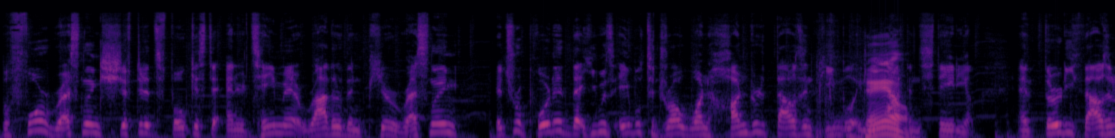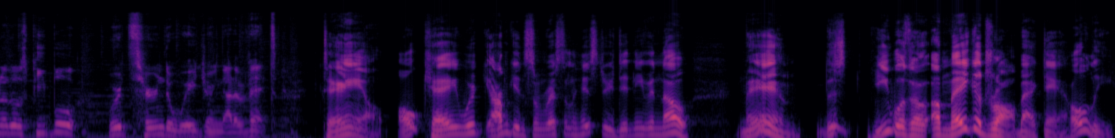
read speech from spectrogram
before wrestling shifted its focus to entertainment rather than pure wrestling, it's reported that he was able to draw 100,000 people in Damn. the Athens Stadium, and 30,000 of those people were turned away during that event. Damn. Okay, we're I'm getting some wrestling history. Didn't even know. Man, this he was a, a mega draw back then. Holy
